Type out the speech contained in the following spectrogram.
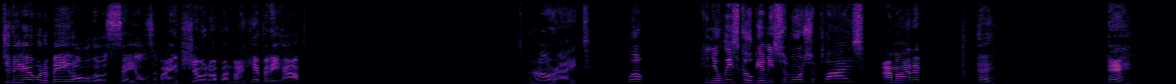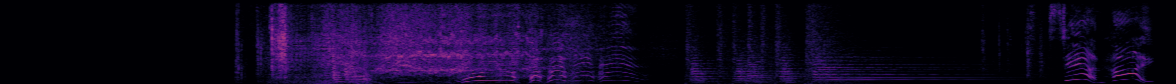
Do you think I would have made all those sales if I had shown up on my hippity hop? All right. Well, can you at least go get me some more supplies? I'm on it. Eh. Eh. Stan, hi!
